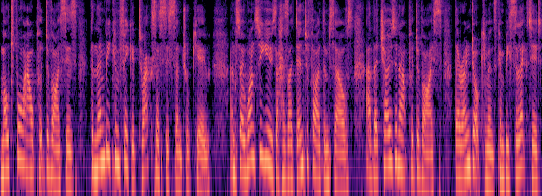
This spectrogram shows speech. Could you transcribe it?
Multiple output devices can then be configured to access this central queue, and so once a user has identified themselves at their chosen output device, their own documents can be selected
